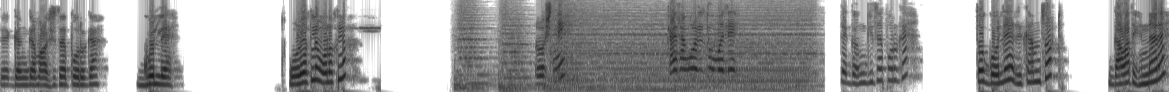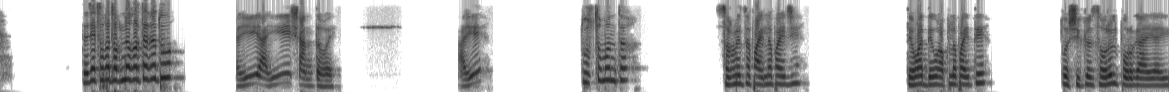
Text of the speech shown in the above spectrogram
ते गंगा मावशीचा पोरगा गोल्या. ओळखलं ओळखलं? रोशनी काय सांगू तू मला? ते गंगीचा पोरगा? तो गोल्या रिकामचोट? गावात हिंडणार आहे? त्याच्यासोबत लग्न करते का तू? आई आई शांत व्हाय. आई तूच तर म्हणता. सगळ्याचं पाहिलं पाहिजे. तेव्हा देव आपलं पाहिजे तो शिकेल सवरेल पोरगा आहे आई.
